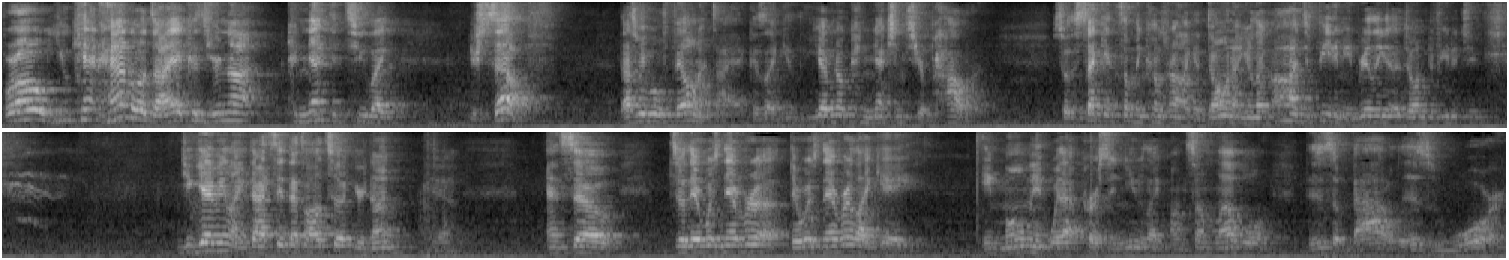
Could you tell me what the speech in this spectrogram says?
bro, you can't handle a diet because you're not connected to like yourself. That's why people fail on a diet because like you have no connection to your power. So the second something comes around like a donut, you're like, oh, it defeated me. Really, a donut defeated you? Do you get me? Like that's it. That's all it took. You're done. Yeah. And so, so there was never a, there was never like a, a moment where that person knew like on some level this is a battle, this is a war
